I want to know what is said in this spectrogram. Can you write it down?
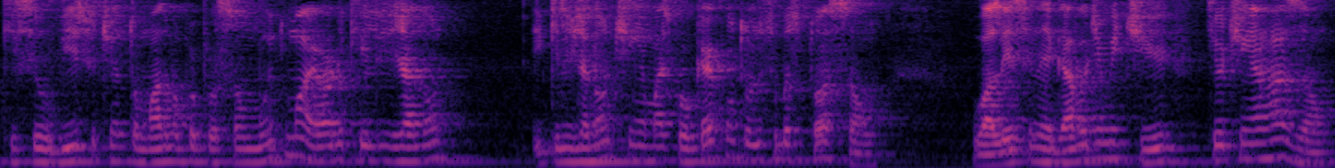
que seu vício tinha tomado uma proporção muito maior do que ele já não e que ele já não tinha mais qualquer controle sobre a situação. O Alê se negava a admitir que eu tinha razão.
